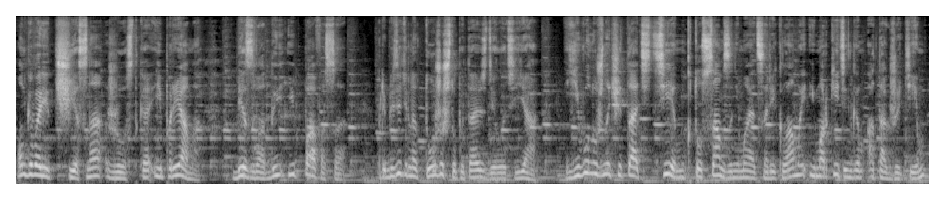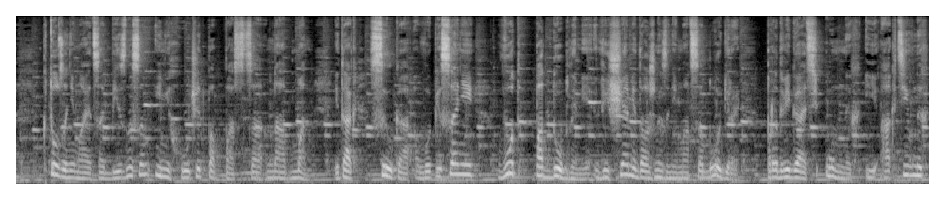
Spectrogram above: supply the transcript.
Он говорит честно, жестко и прямо, без воды и пафоса. Приблизительно то же, что пытаюсь сделать я. Его нужно читать тем, кто сам занимается рекламой и маркетингом, а также тем, кто занимается бизнесом и не хочет попасться на обман. Итак, ссылка в описании – вот подобными вещами должны заниматься блогеры, продвигать умных и активных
